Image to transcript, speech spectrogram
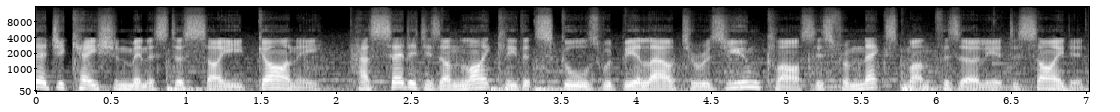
Education Minister Saeed Ghani has said it is unlikely that schools would be allowed to resume classes from next month as earlier decided.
